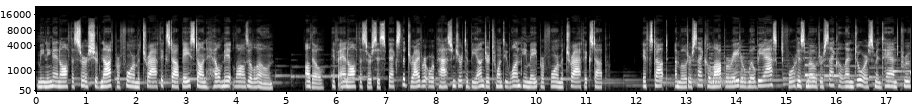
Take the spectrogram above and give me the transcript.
meaning an officer should not perform a traffic stop based on helmet laws alone. Although, if an officer suspects the driver or passenger to be under 21, he may perform a traffic stop. If stopped, a motorcycle operator will be asked for his motorcycle endorsement and proof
